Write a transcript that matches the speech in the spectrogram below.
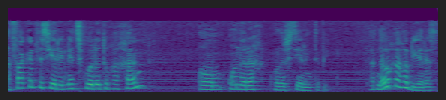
'n vakadviseur het net skole toe gegaan om onderrig ondersteuning te bied. Wat nou gaan gebeur is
